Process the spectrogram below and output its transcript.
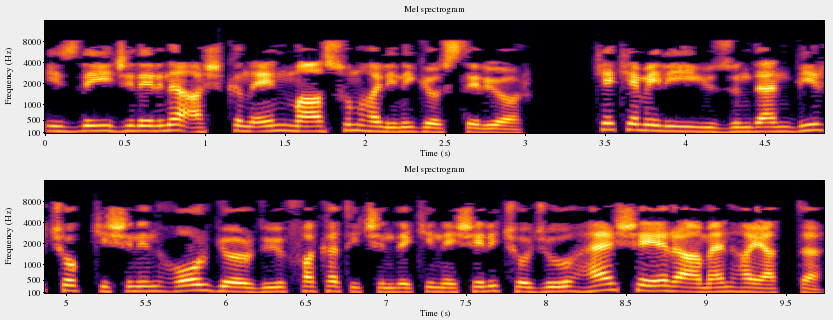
İzleyicilerine aşkın en masum halini gösteriyor. Kekemeliği yüzünden birçok kişinin hor gördüğü fakat içindeki neşeli çocuğu her şeye rağmen hayatta.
